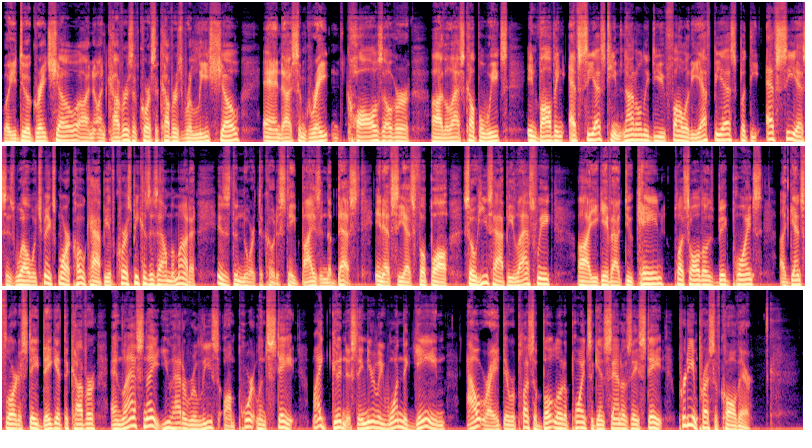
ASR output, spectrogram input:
Well, you do a great show on, on covers. Of course, a covers release show and uh, some great calls over uh, the last couple weeks involving FCS teams. Not only do you follow the FBS, but the FCS as well, which makes Mark Hoke happy, of course, because his alma mater is the North Dakota State Bison, the best in FCS football. So he's happy. Last week, uh, you gave out Duquesne plus all those big points against Florida State. They get the cover. And last night, you had a release on Portland State. My goodness, they nearly won the game outright. They were plus a boatload of points against San Jose State. Pretty impressive call there.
